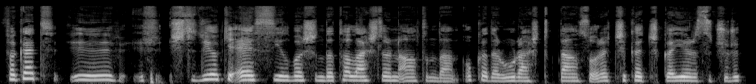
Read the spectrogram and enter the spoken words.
fakat e, işte diyor ki es yılbaşında talaşların altından o kadar uğraştıktan sonra çıka çıka yarısı çürük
